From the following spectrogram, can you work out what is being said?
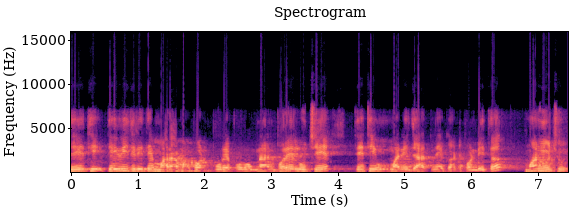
તેથી, તેવી જ રીતે મારામાં પણ પૂરેપૂરું જ્ઞાન ભરેલું છે, તેથી હું મારી જાતને ઘટ પંડિત માનું છું.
